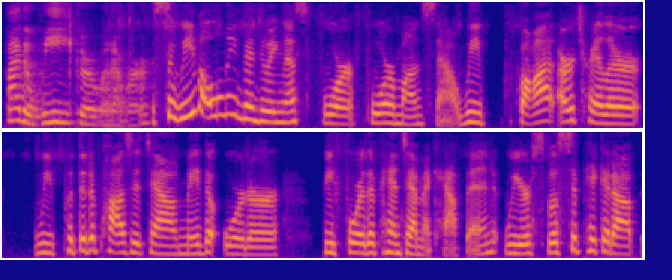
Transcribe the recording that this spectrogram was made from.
by the week or whatever? So we've only been doing this for four months now. We bought our trailer, we put the deposit down, made the order, before the pandemic happened. We were supposed to pick it up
